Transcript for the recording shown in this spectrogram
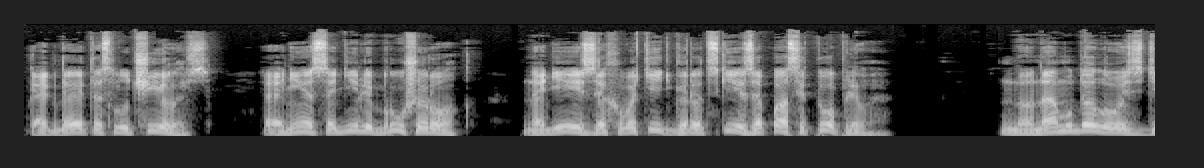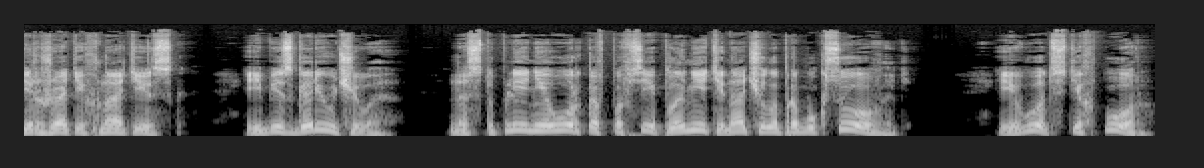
Когда это случилось, они осадили Брушерок, надеясь захватить городские запасы топлива. Но нам удалось сдержать их натиск, и без горючего наступление орков по всей планете начало пробуксовывать. И вот с тех пор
